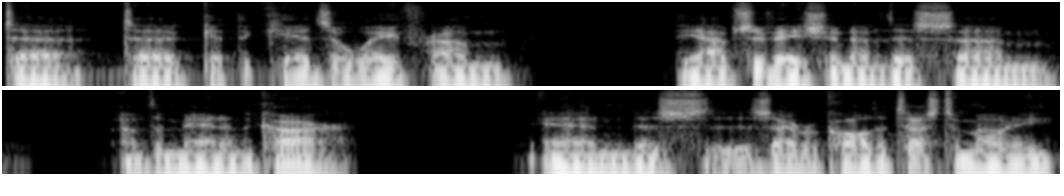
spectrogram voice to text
to, to get the kids away from the observation of this um, of the man in the car. And as as I recall the testimony,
